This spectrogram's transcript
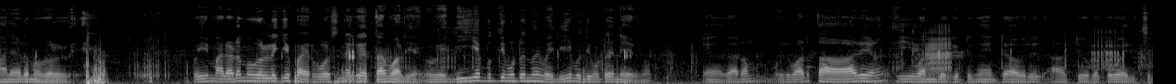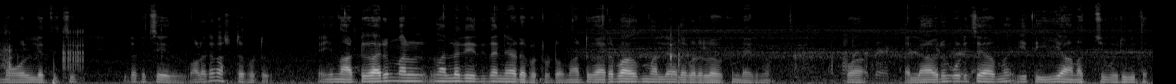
മലയുടെ മുകളിൽ. അപ്പോൾ ഈ മലയുടെ മുകളിലേക്ക് ഫയർഫോഴ്സിനൊക്കെ എത്താൻ വലിയ വലിയ ബുദ്ധിമുട്ടെന്ന് വലിയ ബുദ്ധിമുട്ട് തന്നെയായിരുന്നു. കാരണം ഒരുപാട് താഴെയാണ് ഈ വണ്ടിയൊക്കെ ഇട്ട് കഴിഞ്ഞിട്ട് അവർ ആ ട്യൂബൊക്കെ വലിച്ച് മുകളിലെത്തിച്ച് ഇതൊക്കെ ചെയ്തത്. വളരെ കഷ്ടപ്പെട്ടു. ഈ നാട്ടുകാരും നല്ല നല്ല രീതിയിൽ തന്നെ ഇടപെട്ടു കേട്ടോ നാട്ടുകാരുടെ ഭാഗത്ത് നല്ല ഇടപെടലൊക്കെ ഉണ്ടായിരുന്നു. അപ്പോൾ എല്ലാവരും കൂടി ചേർന്ന് ഈ തീ അണച്ചു ഒരുവിധം.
